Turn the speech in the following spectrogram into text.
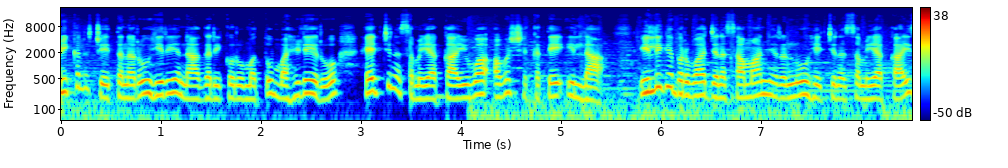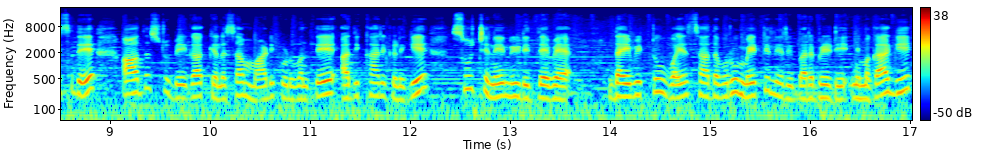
ವಿಕಲಚೇತನರು, ಹಿರಿಯ ನಾಗರಿಕರು ಮತ್ತು ಮಹಿಳೆಯರು ಹೆಚ್ಚಿನ ಸಮಯ ಕಾಯುವ ಅವಶ್ಯಕತೆ ಇಲ್ಲ. ಇಲ್ಲಿಗೆ ಬರುವ ಜನಸಾಮಾನ್ಯರನ್ನು ಹೆಚ್ಚಿನ ಸಮಯ ಕಾಯಿಸದೆ ಆದಷ್ಟು ಬೇಗ ಕೆಲಸ ಮಾಡಿಕೊಡುವಂತೆ ಅಧಿಕಾರಿಗಳಿಗೆ ಸೂಚನೆ ನೀಡಿದ್ದೇವೆ. ದಯವಿಟ್ಟು ವಯಸ್ಸಾದವರು ಮೆಟ್ಟಿಲೇರಿ ಬರಬೇಡಿ. ನಿಮಗಾಗಿ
